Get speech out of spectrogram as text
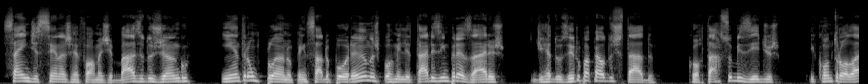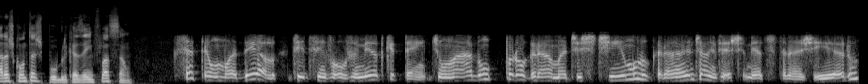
Saem de cena as reformas de base do Jango e entra um plano pensado por anos por militares e empresários de reduzir o papel do Estado, cortar subsídios e controlar as contas públicas e a inflação. Você tem um modelo de desenvolvimento que tem, de um lado, um programa de estímulo grande ao investimento estrangeiro.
